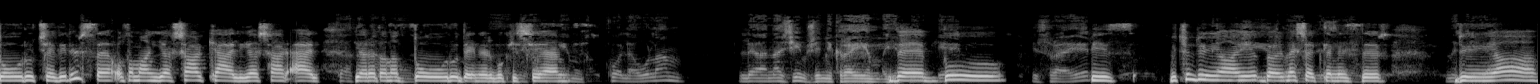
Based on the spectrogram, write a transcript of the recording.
doğru çevirirse o zaman yaşar kel, yaşar el, Yaradan'a doğru denir bu kişiye. Ve bu biz bütün dünyayı bölme şeklimizdir. Dünya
